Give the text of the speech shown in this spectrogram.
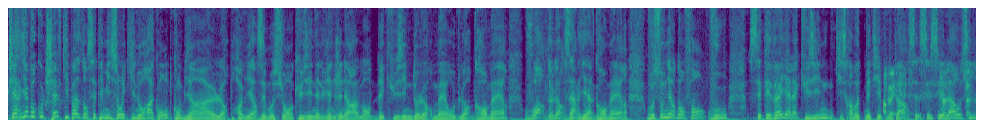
Pierre, il y a beaucoup de chefs qui passent dans cette émission et qui nous racontent combien euh, leurs premières émotions en cuisine, elles viennent généralement des cuisines de leur mère ou de leur grand-mère, voire de leurs arrière-grand-mères. Vos souvenirs d'enfant, vous, cet éveil à la cuisine qui sera votre métier Ah plus tard, c'est- là aussi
